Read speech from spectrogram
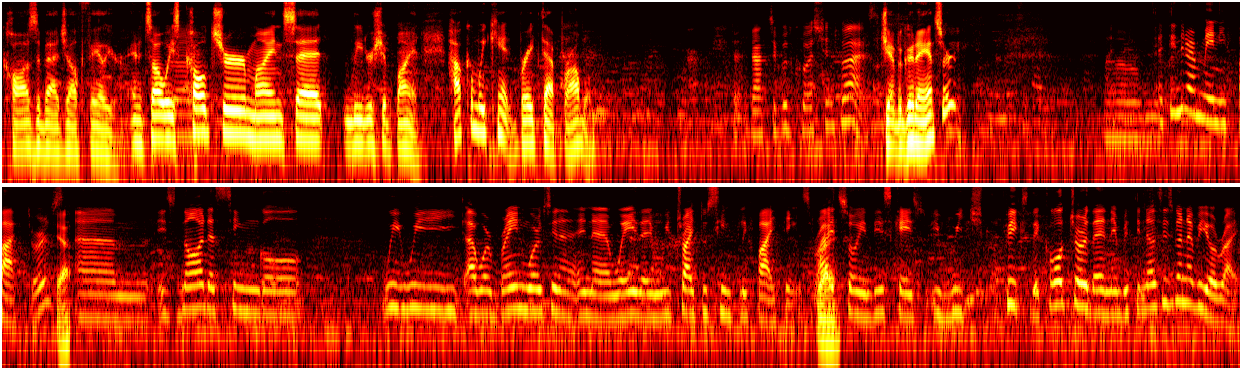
cause of agile failure? And it's always culture, mindset, leadership buy-in. How come we can't break that problem? That's a good question to ask. Do you have a good answer? I think there are many factors. Yeah. Um, it's not a single. We, we our brain works in a, in a way that we try to simplify things, right? Right. So in this case, if we fix the culture, then everything else is gonna be all right.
